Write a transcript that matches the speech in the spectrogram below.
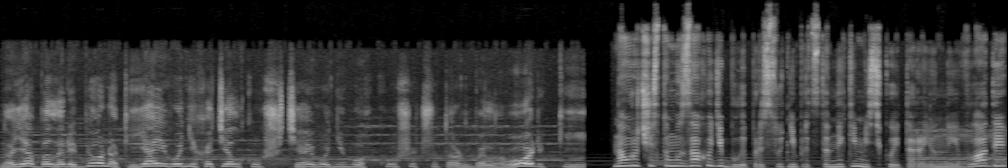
но я был ребенок, и я его не хотел кушать, я его не мог кушать, что-то он был горький. На урочистому заході були присутні представники міської та районної влади,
